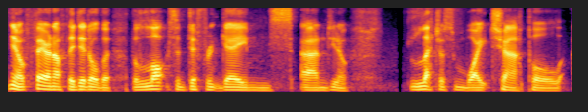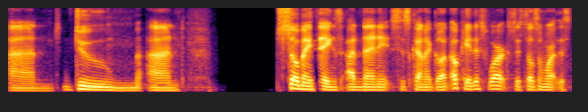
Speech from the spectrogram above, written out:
you know, fair enough, they did all the, the lots of different games and, you know, Letters from Whitechapel and Doom and so many things. And then it's just kind of gone, okay, this works, this doesn't work, this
